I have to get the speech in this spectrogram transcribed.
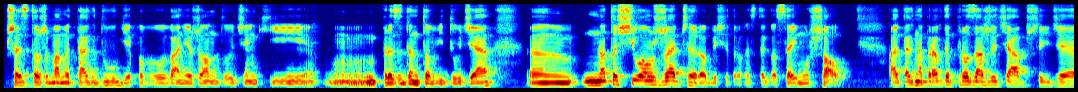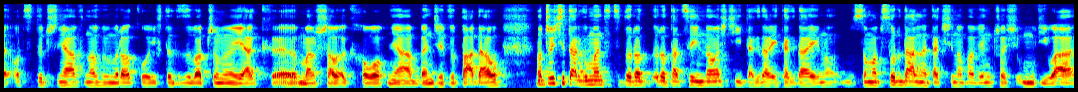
przez to, że mamy tak długie powoływanie rządu dzięki mm, prezydentowi Dudzie, no to siłą rzeczy robi się trochę z tego Sejmu show. Ale tak naprawdę proza życia przyjdzie od stycznia w nowym roku i wtedy zobaczymy, jak e, marszałek Hołownia będzie wypadał. No oczywiście te argumenty co do rotacyjności i tak dalej, i tak dalej, no, są absolutnie absurdalne, tak się nowa większość umówiła.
